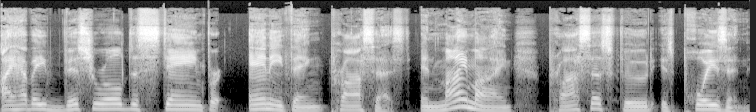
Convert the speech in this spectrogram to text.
I have a visceral disdain for anything processed. In my mind, processed food is poison.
